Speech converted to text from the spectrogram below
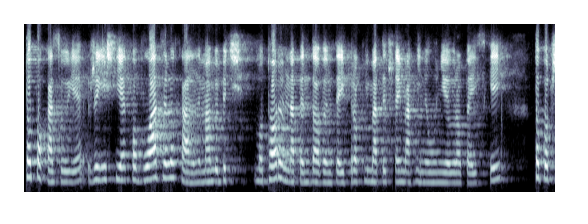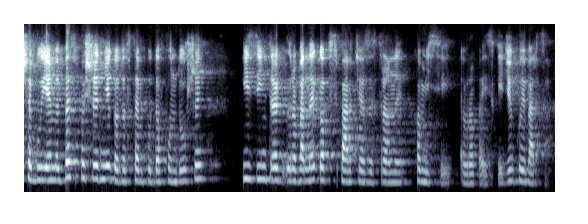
To pokazuje, że jeśli jako władze lokalne mamy być motorem napędowym tej proklimatycznej machiny Unii Europejskiej, to potrzebujemy bezpośredniego dostępu do funduszy i zintegrowanego wsparcia ze strony Komisji Europejskiej. Dziękuję bardzo.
